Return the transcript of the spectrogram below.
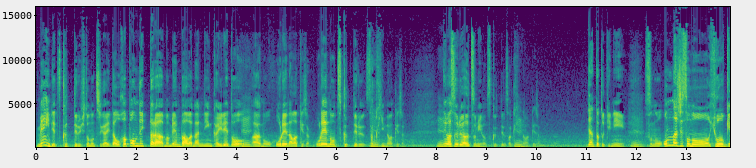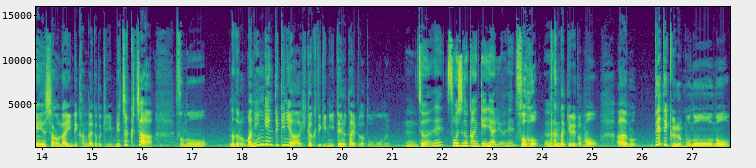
メインで作ってる人の違い。だオハポンで言ったら、まあ、メンバーは何人かいれど、うん。あの俺なわけじゃん。俺の作ってる作品なわけじゃん、うん。でワスヨルは内海の作ってる作品なわけじゃん、であった時にうん。その同じその表現者のラインで考えた時にめちゃくちゃそのなんだろう、まあ、人間的には比較的似てるタイプだと思うのよ。うん。そうだね。相似の関係にあるよね。そう、うん。なんだけれどもあの出てくるものの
